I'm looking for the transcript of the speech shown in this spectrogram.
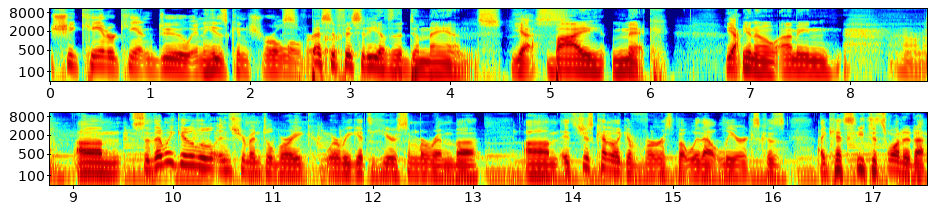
she can or can't do in his control over her. specificity of the demands yes by Mick. Yeah. you know, I mean, I don't know. um so then we get a little instrumental break where we get to hear some marimba um it's just kind of like a verse but without lyrics because i guess he just wanted to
